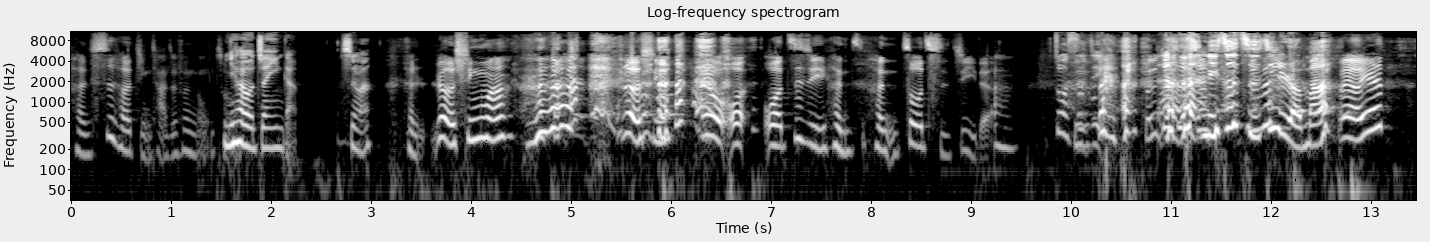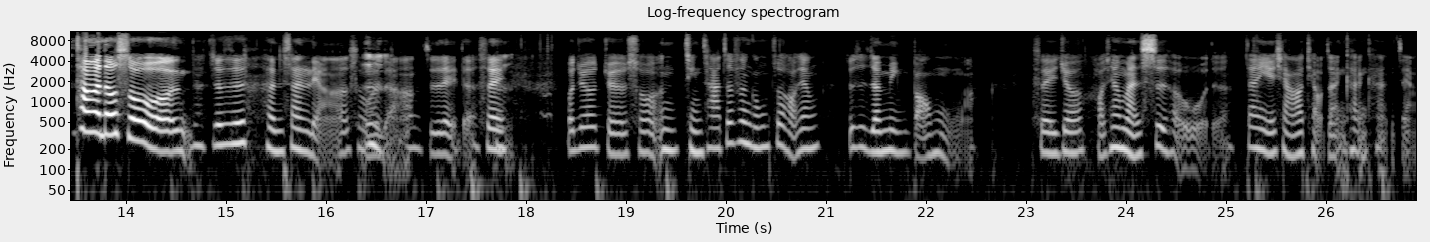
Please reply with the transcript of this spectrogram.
很适合警察这份工作你，很有正义感，是吗？很热心吗？热心，因为我我自己很很做慈济的，啊做慈济，不是 就是你是慈济人吗？没有，因为他们都说我就是很善良啊什么的啊之类的，所以嗯我就觉得说，嗯，警察这份工作好像就是人民保姆嘛，所以就好像蛮适合我的，但也想要挑战看看这样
